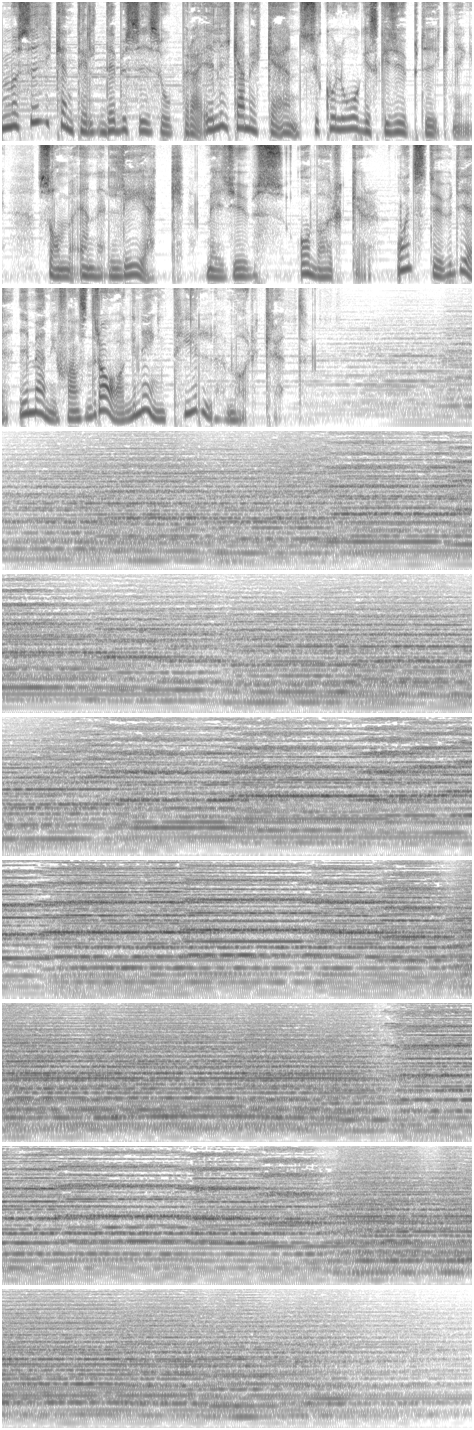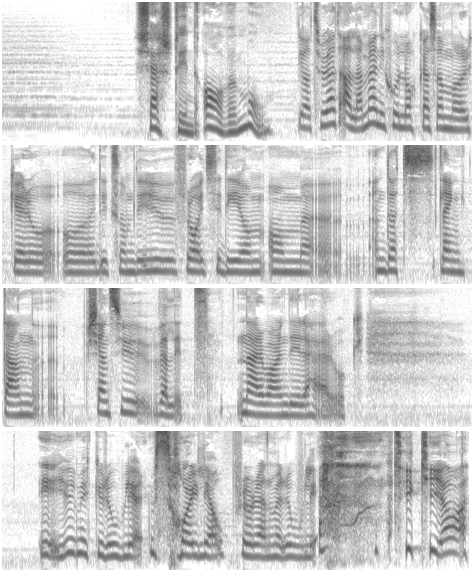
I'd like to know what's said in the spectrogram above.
Musiken till Debussys opera är lika mycket en psykologisk djupdykning som en lek med ljus och mörker och en studie i människans dragning till mörkret. Kerstin Avemo Jag tror att alla människor lockas av mörker och, och liksom, det är ju Freuds idé om, om eh, en dödslängtan Det känns ju väldigt närvarande i det här och det är ju mycket roligare med sorgliga operor än med roliga, tycker jag.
